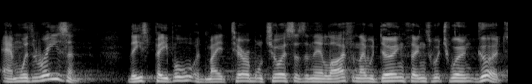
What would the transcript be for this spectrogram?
and with reason. These people had made terrible choices in their life and they were doing things which weren't good.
